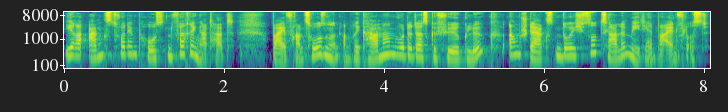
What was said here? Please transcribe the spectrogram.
ihre Angst vor dem Posten verringert hat. Bei Franzosen und Amerikanern wurde das Gefühl Glück am stärksten durch soziale Medien beeinflusst.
